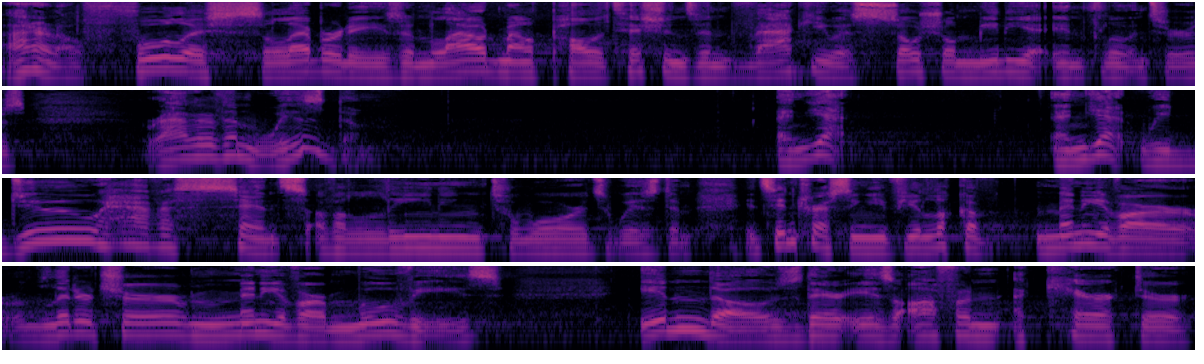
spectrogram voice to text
I don't know, foolish celebrities and loudmouth politicians and vacuous social media influencers rather than wisdom. And yet, and yet, we do have a sense of a leaning towards wisdom. It's interesting, if you look at many of our literature, many of our movies, in those, there is often a character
